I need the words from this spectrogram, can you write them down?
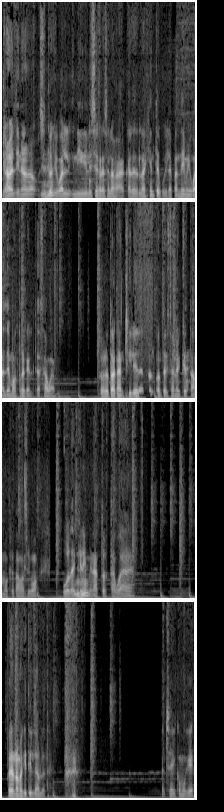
claro, el dinero, siento Ujú. que igual individualiza gracias a la, a la gente, pues y la pandemia igual demuestra que esa weá, sobre todo acá en Chile, dentro del contexto en el que estamos, que estamos así como, puta, hay que eliminar toda esta weá, pero no me quitéis la plata. ¿Cachai? Como que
